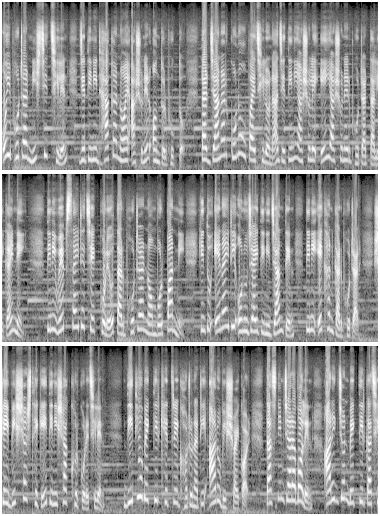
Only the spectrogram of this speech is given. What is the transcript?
ওই ভোটার নিশ্চিত ছিলেন যে তিনি ঢাকা নয় আসনের অন্তর্ভুক্ত। তার জানার কোনো উপায় ছিল না যে তিনি আসলে এই আসনের ভোটার তালিকায় নেই। তিনি ওয়েবসাইটে চেক করেও তার ভোটার নম্বর পাননি, কিন্তু এনআইটি অনুযায়ী তিনি জানতেন তিনি এখানকার ভোটার। সেই বিশ্বাস থেকেই তিনি স্বাক্ষর করেছিলেন। দ্বিতীয় ব্যক্তির ক্ষেত্রে ঘটনাটি আরও বিস্ময়কর। তাসনিম যারা বলেন, আরেকজন ব্যক্তির কাছে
